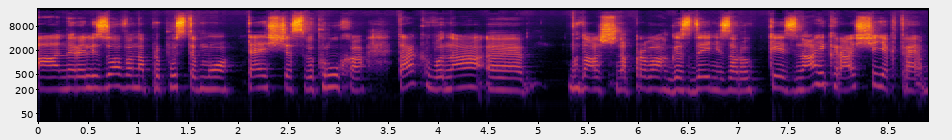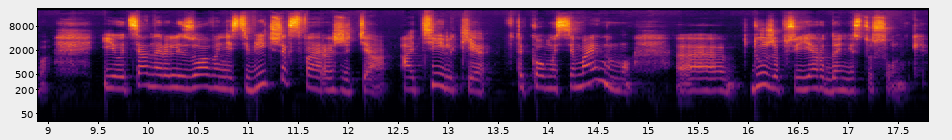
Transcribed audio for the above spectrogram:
А нереалізована, припустимо, теща, свекруха, так вона. Е, вона ж на правах газдині за роки знає краще, як треба. І оця нереалізованість в інших сферах життя, а тільки в такому сімейному, е, дуже псує родинні стосунки.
